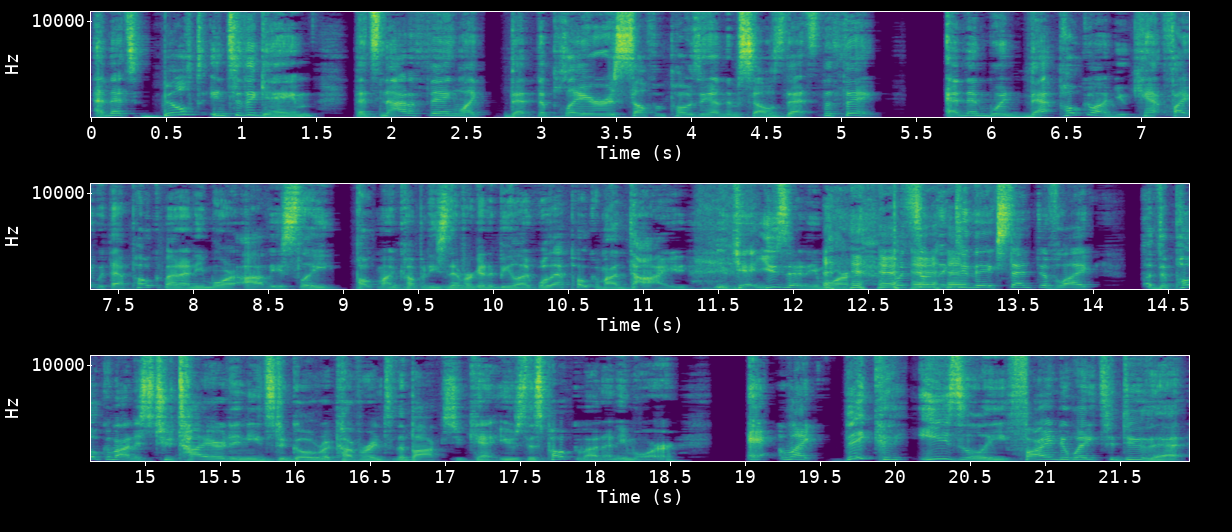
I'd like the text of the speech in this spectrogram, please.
And that's built into the game. That's not a thing like that the player is self-imposing on themselves. That's the thing. And then when that Pokemon, you can't fight with that Pokemon anymore. Obviously, Pokemon company's never going to be like, well, that Pokemon died. You can't use it anymore. but something to the extent of like, the Pokemon is too tired and needs to go recover into the box. You can't use this Pokemon anymore. And, like they could easily find a way to do that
